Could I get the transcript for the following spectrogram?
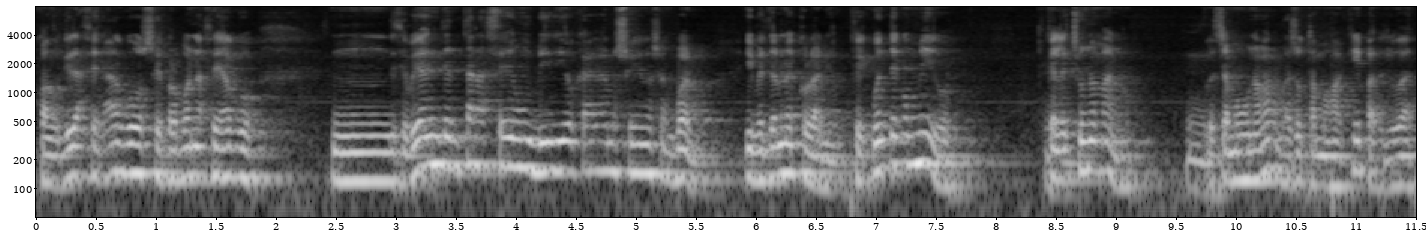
Cuando quiere hacer algo, se propone hacer algo, Mm, dice, voy a intentar hacer un vídeo que haga no sé qué, no sé. Bueno, y meter un escolario. Que cuente conmigo, que le eche una mano. Mm. Le echamos una mano, para eso estamos aquí, para ayudar.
